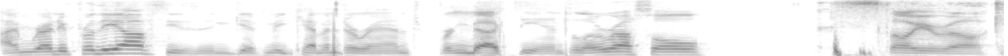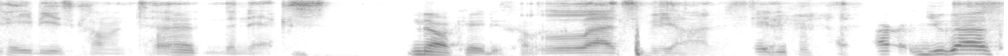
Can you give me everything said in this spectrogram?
I'm ready for the offseason. Give me Kevin Durant, bring back D'Angelo Russell. Slow your roll. KD's coming to And- the Knicks. No, KD's coming. Let's be honest. All right, you guys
